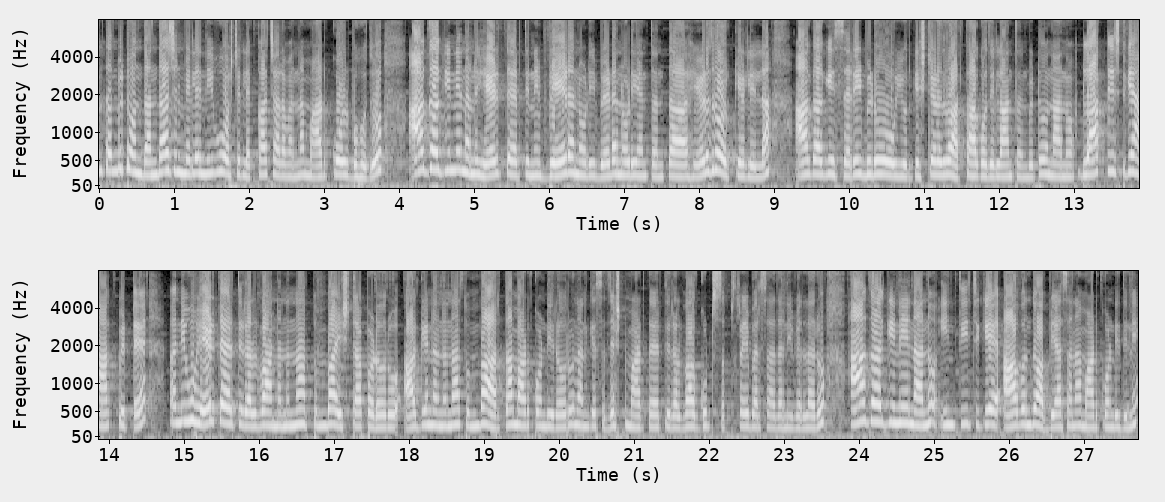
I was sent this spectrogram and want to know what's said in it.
ಅಂತಂದ್ಬಿಟ್ಟು ಒಂದು ಅಂದಾಜಿನ ಮೇಲೆ ನೀವು ಅಷ್ಟೇ ಲೆಕ್ಕಾಚಾರವನ್ನು ಮಾಡ್ಕೊಳ್ಬಹುದು. ಹಾಗಾಗಿನೇ ನಾನು ಹೇಳ್ತಾ ಇರ್ತೀನಿ, ಬೇಡ ನೋಡಿ ಬೇಡ ನೋಡಿ ಅಂತಂತ ಹೇಳಿದ್ರು ಅವ್ರು ಕೇಳಲಿಲ್ಲ. ಹಾಗಾಗಿ ಸರಿ ಬಿಡು, ಇವ್ರಿಗೆ ಎಷ್ಟು ಹೇಳಿದ್ರು ಅರ್ಥ ಆಗೋದಿಲ್ಲ ಅಂತಂದ್ಬಿಟ್ಟು ನಾನು ಬ್ಲಾಕ್ ಲಿಸ್ಟ್ಗೆ ಹಾಕ್ಬಿಟ್ಟೆ. ನೀವು ಹೇಳ್ತಾ ಇರ್ತೀರಲ್ವಾ, ನನ್ನನ್ನು ತುಂಬ ಇಷ್ಟಪಡೋರು, ಹಾಗೆ ನನ್ನನ್ನು ತುಂಬ ಅರ್ಥ ಮಾಡ್ಕೊಂಡಿರೋರು ನನಗೆ ಸಜೆಸ್ಟ್ ಮಾಡ್ತಾ ಇರ್ತೀರಲ್ವಾ ಗುಡ್ ಸಬ್ಸ್ಕ್ರೈಬರ್ಸ್ ಆದ ನೀವೆಲ್ಲರೂ. ಹಾಗಾಗಿನೇ ನಾನು ಇತ್ತೀಚೆಗೆ ಆ ಒಂದು ಅಭ್ಯಾಸನ ಮಾಡ್ಕೊಂಡಿದ್ದೀನಿ.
